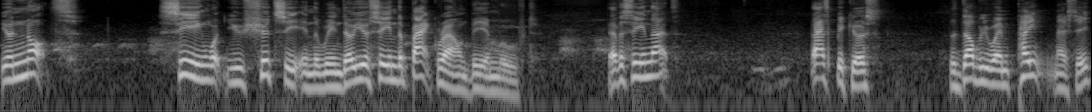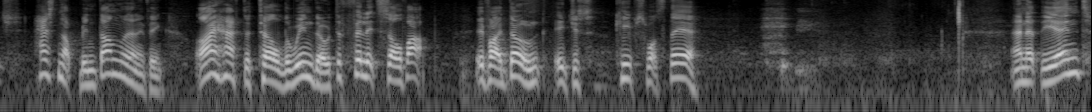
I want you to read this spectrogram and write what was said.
you're not seeing what you should see in the window, you're seeing the background being moved. Ever seen that? That's because the WM paint message has not been done with anything. I have to tell the window to fill itself up. If I don't, it just keeps what's there. And at the end,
